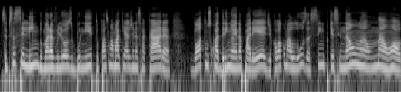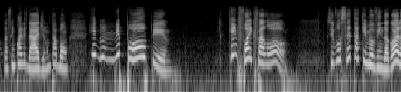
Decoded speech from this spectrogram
Você precisa ser lindo, maravilhoso, bonito, passa uma maquiagem nessa cara, bota uns quadrinhos aí na parede, coloca uma luz assim, porque senão, não, não, ó, tá sem qualidade, não tá bom. E me poupe. Quem foi que falou? Se você tá aqui me ouvindo agora,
